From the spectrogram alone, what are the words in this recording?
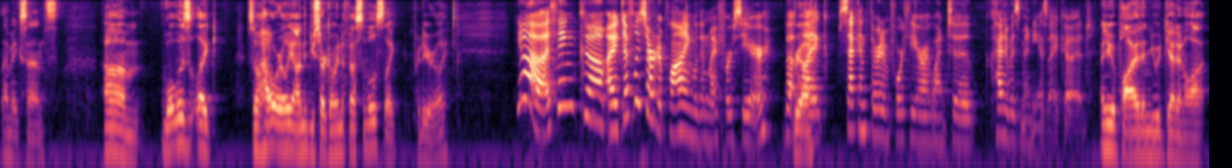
that makes sense. Um, what was like? So how early on did you start going to festivals? Like pretty early. yeah i think um, i definitely started applying within my first year but Really? like second third and fourth year i went to kind of as many as i could And you applied, and you would get in a lot.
